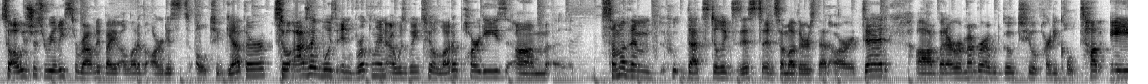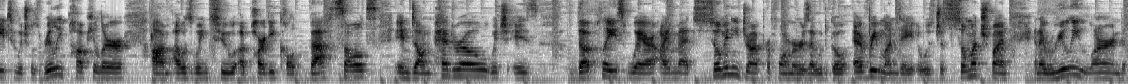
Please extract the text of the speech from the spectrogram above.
So I was just really surrounded by a lot of artists altogether. So as I was in Brooklyn, I was going to a lot of parties. Um, some of them who, that still exist and some others that are dead. Uh, but I remember I would go to a party called Top 8, which was really popular. Um, I was going to a party called Bath Salts in Don Pedro, which is the place where I met so many drag performers. I would go every Monday. It was just so much fun. And I really learned,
